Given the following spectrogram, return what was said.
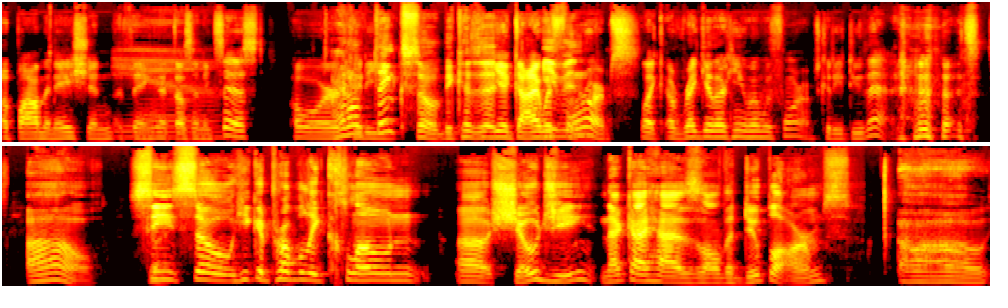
abomination thing that doesn't exist. Or I don't he think so because it, be a guy with even, forearms, like a regular human with forearms. Could he do that? Oh, see, so he could probably clone uh Shoji. and That guy has all the Dupli-Arms. oh,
